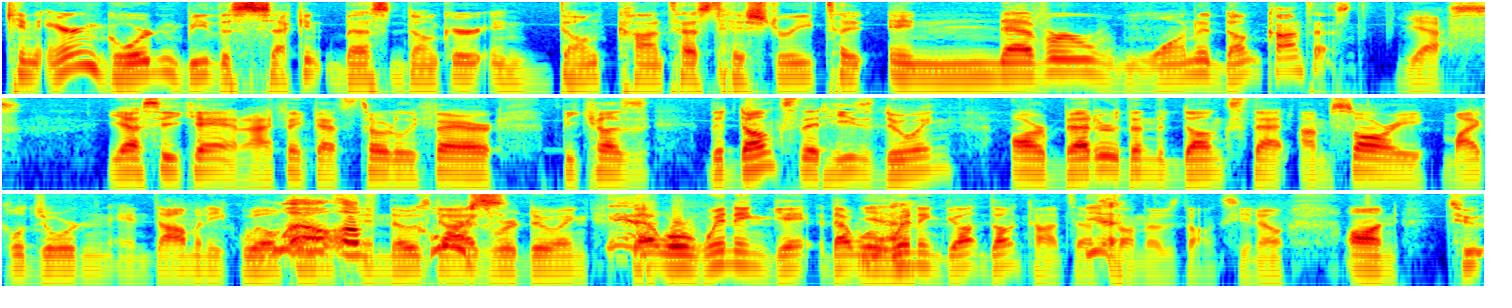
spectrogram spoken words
Can Aaron Gordon be the second best dunker in dunk contest history to and never won a dunk contest? Yes. Yes, he can. I think that's totally fair because the dunks that he's doing are better than the dunks that I'm sorry, Michael Jordan and Dominique Wilkins Well, and those course. guys were doing Yeah. that were winning ga- that were Yeah. winning dunk contests Yeah. on those dunks, you know. On two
